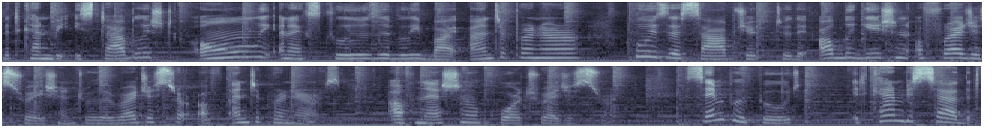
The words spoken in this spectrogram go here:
that can be established only and exclusively by entrepreneur who is the subject to the obligation of registration to the Register of Entrepreneurs of National Court Register. Simply put, it can be said that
